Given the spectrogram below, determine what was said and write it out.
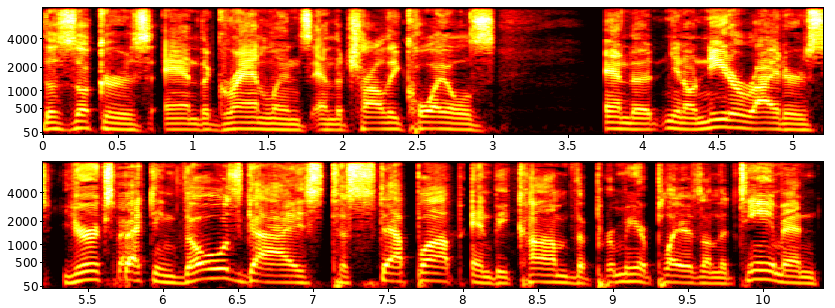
the Zuckers and the Granlunds and the Charlie Coyles and the you know Niederreiters, you're expecting those guys to step up and become the premier players on the team. And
